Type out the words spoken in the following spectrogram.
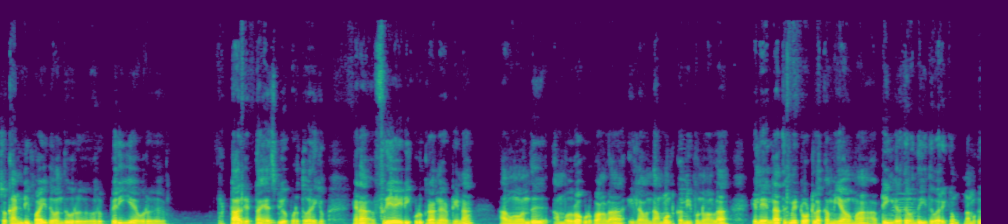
ஸோ கண்டிப்பாக இது வந்து ஒரு ஒரு பெரிய ஒரு டார்கெட் தான் எஸ்பிஓ பொறுத்த வரைக்கும். ஏன்னா ஃப்ரீ ஐடி கொடுக்குறாங்க அப்படின்னா அவங்க வந்து ஐம்பது ரூபா கொடுப்பாங்களா? இல்லை வந்து அமௌண்ட் கம்மி பண்ணுவாங்களா? இல்லை எல்லாத்துக்குமே டோட்டலாக கம்மியாகுமா? அப்படிங்கிறது வந்து இது வரைக்கும் நமக்கு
